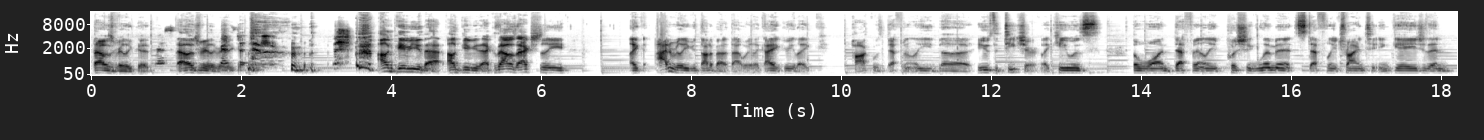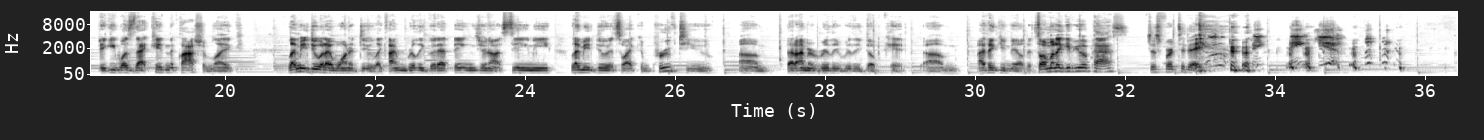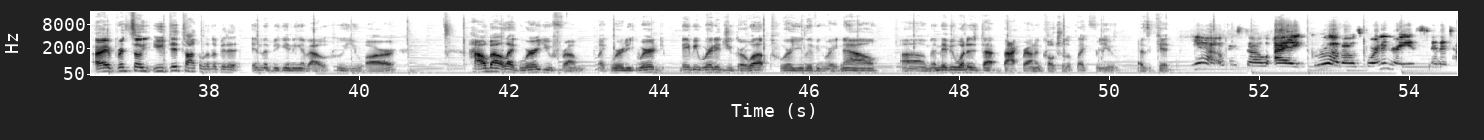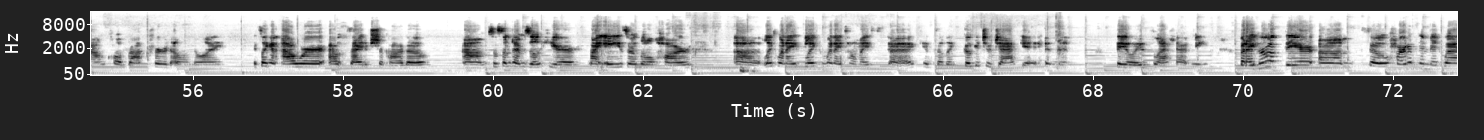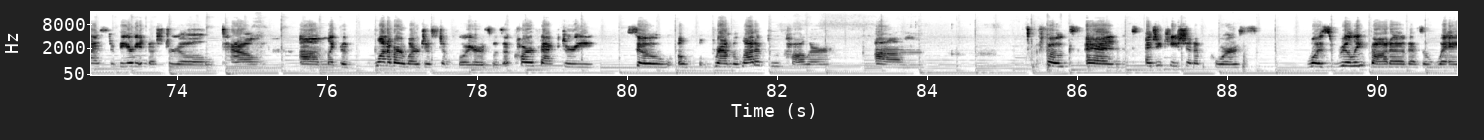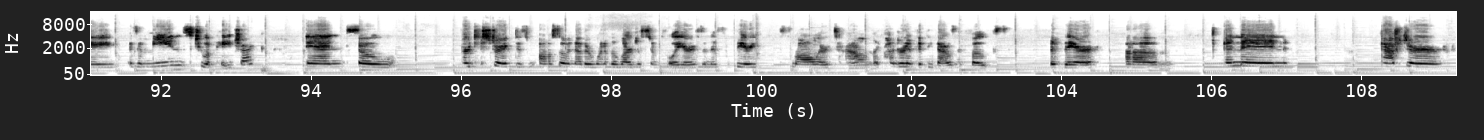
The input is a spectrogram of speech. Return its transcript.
That was really good. That was really really good. I'll give you that. I'll give you that because that was actually like I didn't really even thought about it that way. Like I agree. Like Pac was definitely the he was the teacher. Like he was the one definitely pushing limits, definitely trying to engage. Then Biggie was that kid in the classroom. Like let me do what I want to do. Like I'm really good at things. You're not seeing me. Let me do it so I can prove to you um, that I'm a really really dope kid. Um, I think you nailed it. So I'm gonna give you a pass just for today. Thank, thank you. All right, Britt. So you did talk a little bit in the beginning about who you are. how about like where are you from? Like where do where maybe where did you grow up? Where are you living right now? Um, and maybe what does that background and culture look like for you as a kid? Yeah, okay, so I grew up, I was born and raised in a town called Rockford, Illinois. It's like an hour outside of Chicago. Um, so sometimes you'll hear my A's are a little hard. Uh, like when I like when I tell my uh, kids, I'm like, "Go get your jacket," and then they always laugh at me. But I grew up there, um, so heart of the Midwest, a very industrial town. Um, like the one of our largest employers was a car factory, so around a lot of blue collar um, folks, and education, of course was really thought of as a way, as a means to a paycheck. And so our district is also another one of the largest employers in this very smaller town, like 150,000 folks live there. Um, and then after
